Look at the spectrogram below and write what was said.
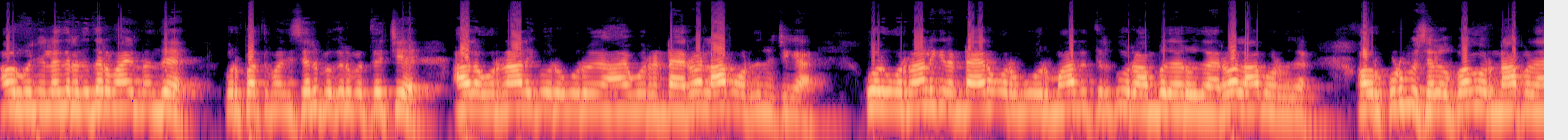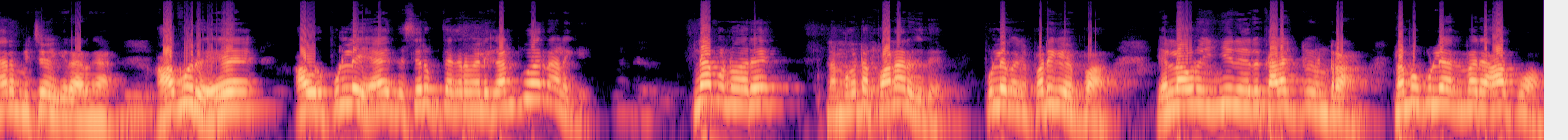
அவர் கொஞ்சம் லெதர் கிதர் வாங்கிட்டு வந்து ஒரு பத்து பதினஞ்சு செருப்பு கிருப்பை தைச்சு அதில் ஒரு நாளைக்கு ஒரு ஒரு ஒரு ரெண்டாயிரம் லாபம் வருதுன்னு வச்சுங்க ஒரு ஒரு நாளைக்கு ரெண்டாயிரம் ஒரு ஒரு மாதத்திற்கு ஒரு ஐம்பது அறுபதாயிரம் ரூபா லாபம் வருதுங்க. அவர் குடும்ப செலவு போக ஒரு நாற்பதாயிரம் மிச்சம் வைக்கிறாருங்க. அவரு அவர் பிள்ளைய இந்த செருப்பு தக்கிற வேலைக்கு அனுப்புவார் நாளைக்கு. என்ன பண்ணுவார்? நம்மக்கிட்ட பணம் இருக்குது. பிள்ளை கொஞ்சம் படிக்க வைப்பான். எல்லாரும் இன்ஜினியர் கலெக்டர்ன்றான் நம்ம பிள்ளை அந்த மாதிரி ஆக்குவோம்.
